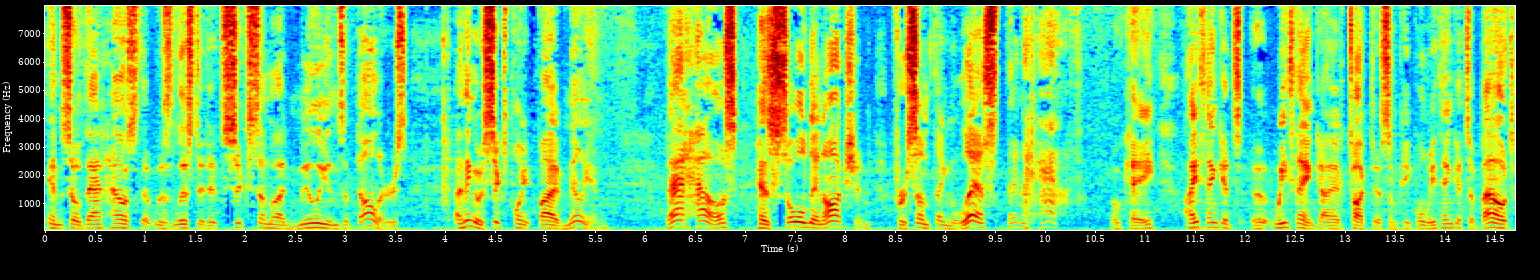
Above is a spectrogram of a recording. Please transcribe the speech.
And so that house that was listed at six some odd millions of dollars, I think it was 6.5 million, that house has sold in auction for something less than half. Okay. I think it's, uh, we think, I've talked to some people, we think it's about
